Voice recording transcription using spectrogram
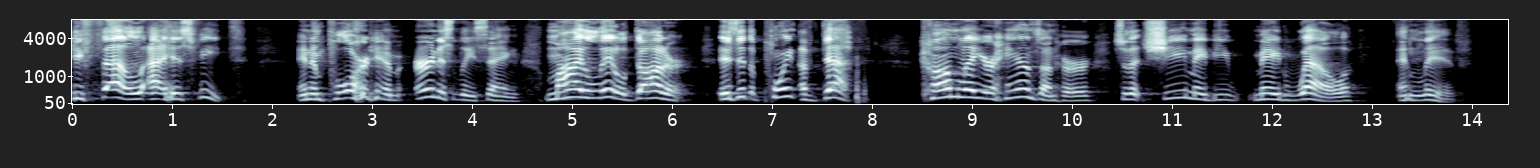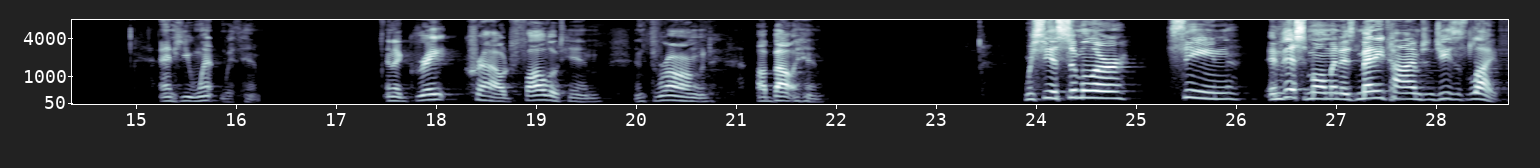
he fell at his feet and implored him earnestly, saying, My little daughter is at the point of death. Come lay your hands on her so that she may be made well and live. And he went with him and a great crowd followed him and thronged about him. We see a similar scene in this moment as many times in Jesus' life.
